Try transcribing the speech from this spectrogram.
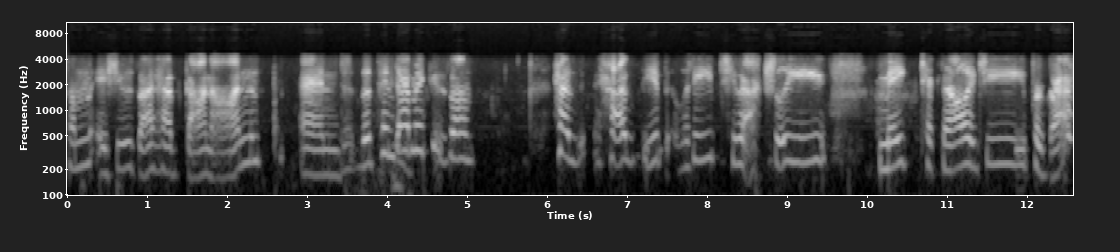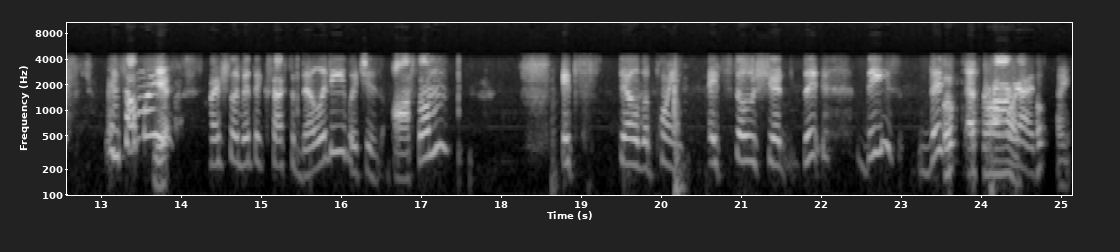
some issues that have gone on and the pandemic is um had had the ability to actually make technology progress in some ways, especially with accessibility, which is awesome. It's still the point. It still should. th- These this Oops, that's the wrong progress. one. Oops,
